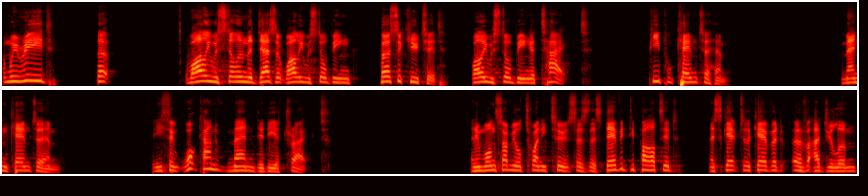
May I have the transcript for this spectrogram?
And we read while he was still in the desert, while he was still being persecuted, while he was still being attacked, people came to him. Men came to him. And you think, what kind of men did he attract? And in 1 Samuel 22, it says this David departed and escaped to the cave of Adullam.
